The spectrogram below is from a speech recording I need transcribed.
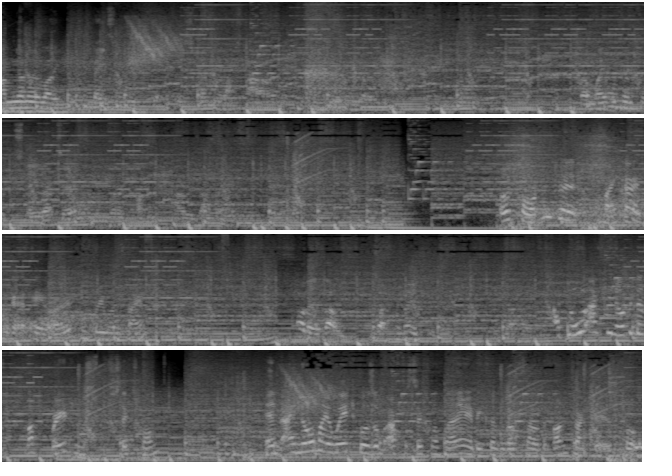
I'm gonna like basically So I'm waiting for him to say that's it, and I'm gonna comment how he's done it. Well, according to my guys, will get a pay rise in three months' time. Oh, no, that was was that probation. I don't actually know because my probation is six months. And I know my wage goes up after six months anyway because that's how the contract is. But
